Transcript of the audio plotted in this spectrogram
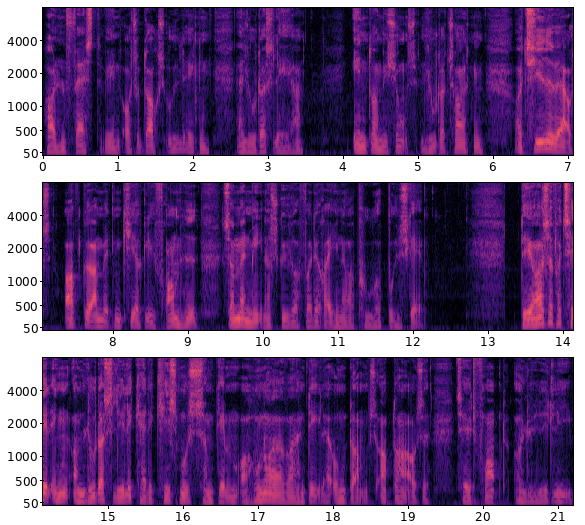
holden fast ved en ortodox udlægning af Luthers lære. Indre missions Luthertolkning og tideværvs opgør med den kirkelige fromhed, som man mener skygger for det rene og pure budskab. Det er også fortællingen om Luthers lille katekismus, som gennem århundreder var en del af ungdommens opdragelse til et fromt og lydigt liv.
